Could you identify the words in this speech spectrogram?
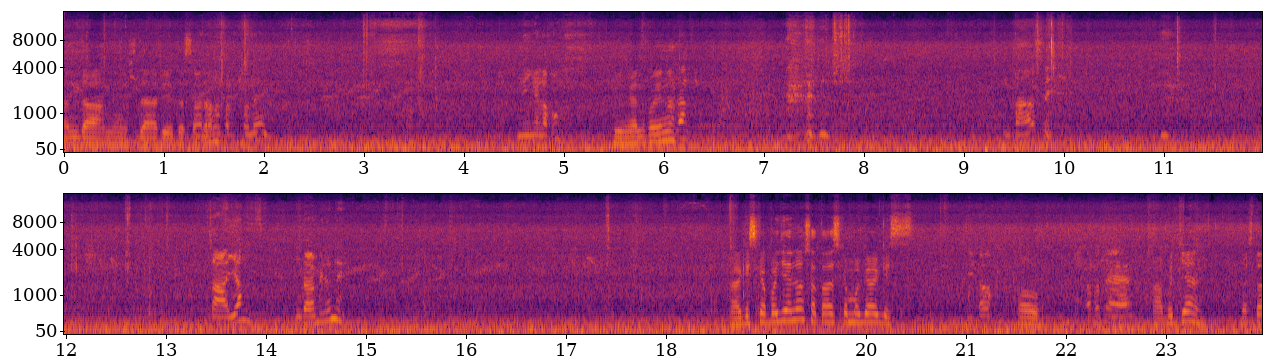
Ang daming isda dito sa dam. masakto na eh. Hiningal ako. Hingal pa yun ah. Ang taas eh. Sayang. Ang dami nun eh. Agis ka pa dyan no? Sa taas ka magagis. Dito. Oo. Oh. Dapat eh. Abot yan. Basta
